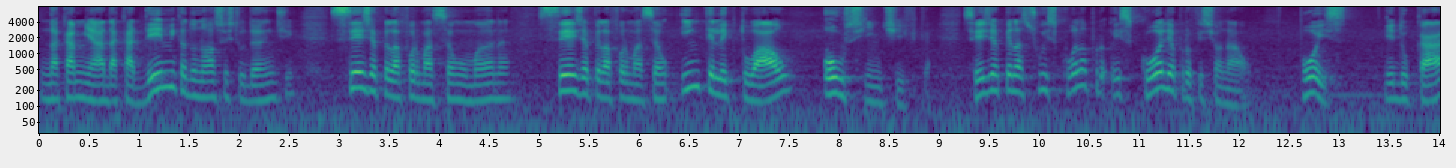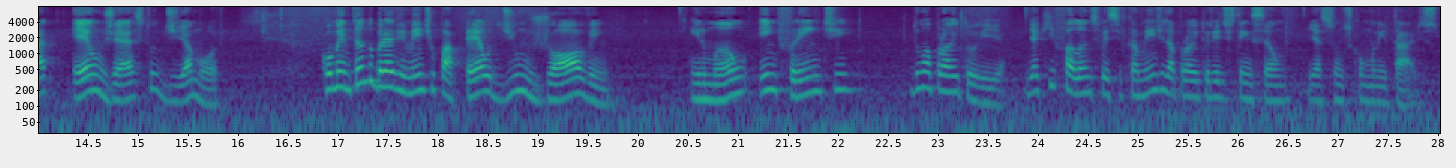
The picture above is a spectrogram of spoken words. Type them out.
na caminhada acadêmica do nosso estudante, seja pela formação humana, seja pela formação intelectual ou científica, seja pela sua escolha, escolha profissional, pois Educar é um gesto de amor. Comentando brevemente o papel de um jovem irmão em frente de uma proreitoria. E aqui falando especificamente da proreitoria de extensão e assuntos comunitários.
